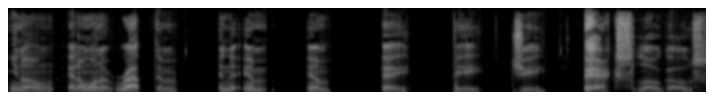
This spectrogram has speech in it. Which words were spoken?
you know, and I want to wrap them in the M M A P G X logos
